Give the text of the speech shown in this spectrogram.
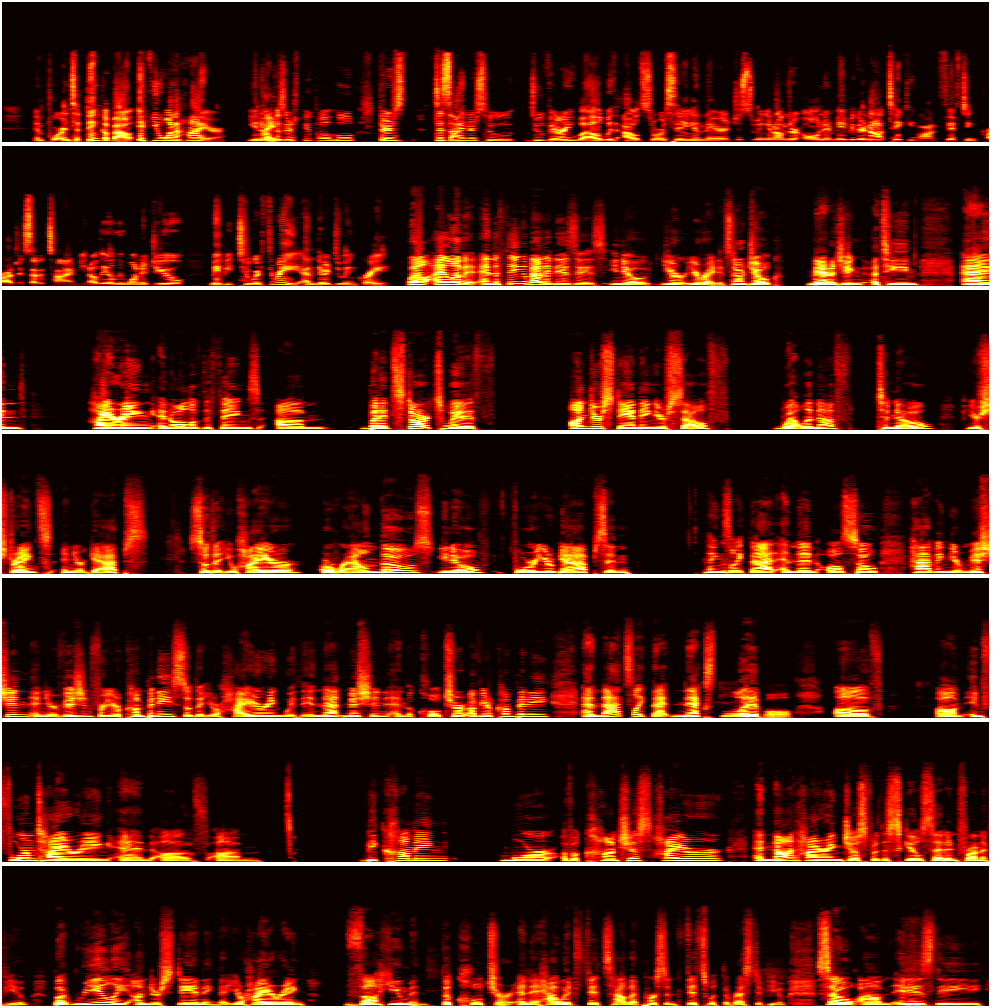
important to think about if you want to hire you know Right. because there's people who there's designers who do very well with outsourcing and they're just doing it on their own and maybe they're not taking on 15 projects at a time you know they only want to do maybe two or three and they're doing great Well, I love it. And the thing about it is, is, you know, you're, you're right. It's no joke managing a team and hiring and all of the things. Um, but it starts with understanding yourself well enough to know your strengths and your gaps so that you hire around those, you know, for your gaps and things like that. And then also having your mission and your vision for your company so that you're hiring within that mission and the culture of your company. And that's like that next level of um, informed hiring and of um, becoming more of a conscious hirer and not hiring just for the skill set in front of you, but really understanding that you're hiring the human, the culture, and how it fits, how that person fits with the rest of you. So um, it is the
